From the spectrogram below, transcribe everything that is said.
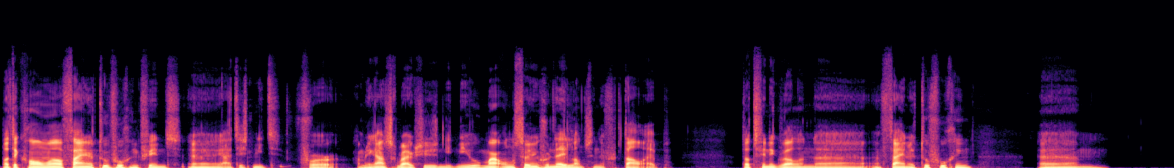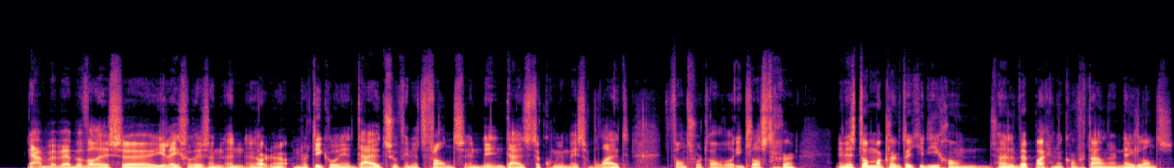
wat ik gewoon wel een fijne toevoeging vind, eh, ja, het is niet voor Amerikaanse gebruikers is het niet nieuw, maar ondersteuning voor Nederlands in de vertaal-app. Dat vind ik wel een, eh, een fijne toevoeging. Ehm, ja, we, we hebben wel eens, eh, je leest wel eens een, een, een artikel in het Duits of in het Frans. En in het Duits, daar kom je meestal wel uit. Het Frans wordt al wel iets lastiger. En is het dan makkelijk dat je die gewoon zijn hele webpagina kan vertalen naar het Nederlands.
